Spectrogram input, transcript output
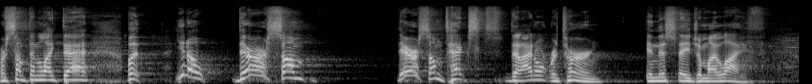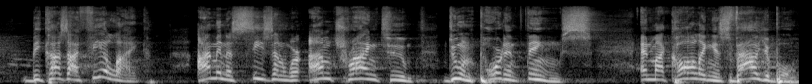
or something like that. But, you know, there are some there are some texts that I don't return in this stage of my life because I feel like I'm in a season where I'm trying to do important things and my calling is valuable.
